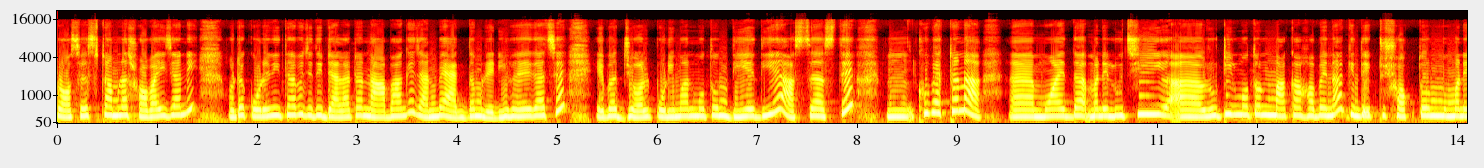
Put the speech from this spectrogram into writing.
প্রসেসটা আমরা সবাই জানি, ওটা করে নিতে হবে। যদি ডালাটা না ভাঙে, জানবে একদম রেডি হয়ে গেছে। এবার জল পরিমাণ মতন দিয়ে দিয়ে আস্তে আস্তে খুব একটা না ময়দা মানে লুচি রুটির মতন মাখা হবে না, কিন্তু একটু শক্ত মানে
